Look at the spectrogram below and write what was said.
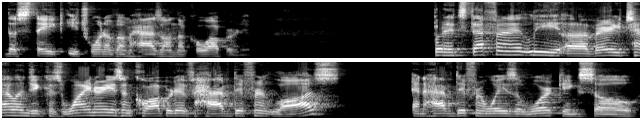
the stake each one of them has on the cooperative. But it's definitely uh, very challenging because wineries and cooperatives have different laws and have different ways of working. So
